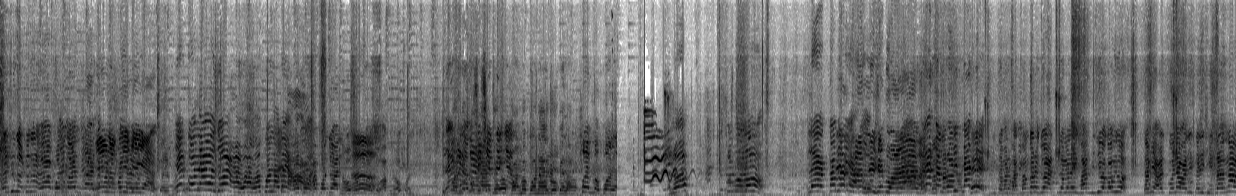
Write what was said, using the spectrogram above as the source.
પણ શું કરશો તમે? હવે આ ફોન કર એ નકલી છે યાર. એક ના જો? આવા આવા ફોન લાવે આવા આ ફોન. જો આ નવો ફોન જો, આ નવો ફોન. લે ફોનમાં મને ફોન ખુશી આવ્યો થઈ જો, ગયા. ફોનમાં ફોન આવ્યો જો પેલા. ફોન પર ફોન. હેલો? શું બોલો? લે કમ કામની છે ડોળા. લે, કમ્પ્લીટ ના એ, દે. હું તમારી વાત બંધ કરો જો આજથી તમને એક વાત બીજી કહું છું. તમે હવે કોઈના વારી કરી છેતરા ના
